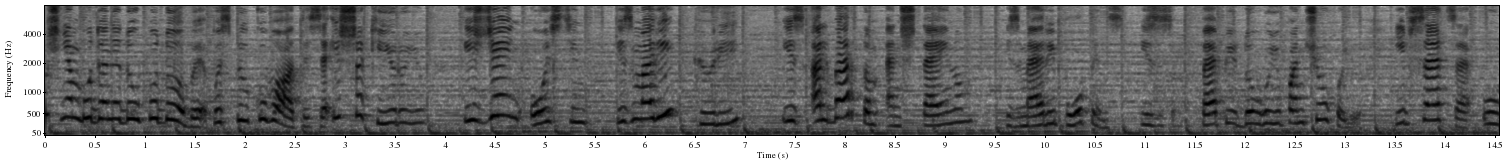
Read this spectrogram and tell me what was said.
учням буде не до вподоби поспілкуватися із Шакірою, із Джейн Остін, із Марі Кюрі, із Альбертом Ейнштейном, із Мері Поппінс, із Пепі Довгою Панчохою? І все це у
